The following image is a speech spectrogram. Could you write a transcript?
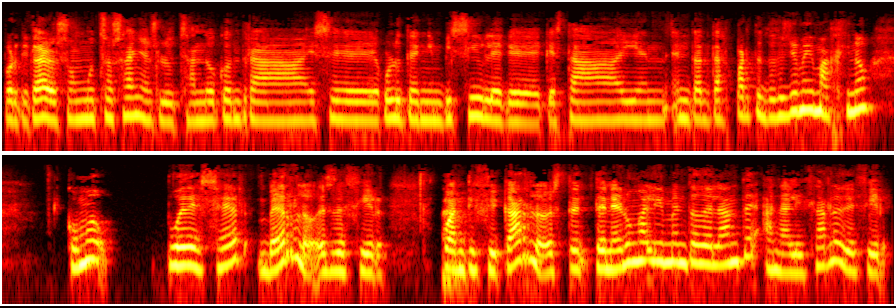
Porque claro, son muchos años luchando contra ese gluten invisible que, está ahí en, en, tantas partes. Entonces yo me imagino cómo puede ser verlo, es decir, cuantificarlo, es tener un alimento delante, analizarlo y decir,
